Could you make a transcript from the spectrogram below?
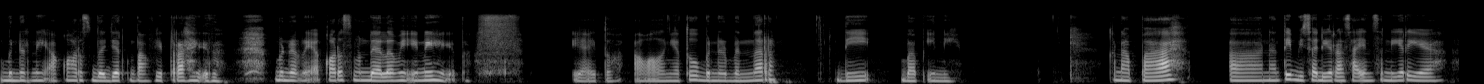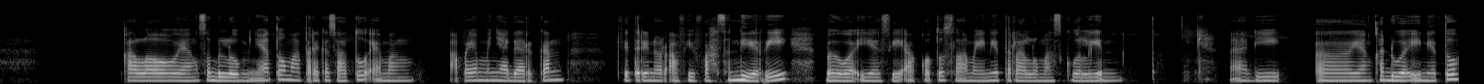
bener nih aku harus belajar tentang fitrah gitu. Bener nih aku harus mendalami ini gitu. Ya itu awalnya tuh bener-bener di bab ini. Kenapa? uh, nanti bisa dirasain sendiri ya. Kalau yang sebelumnya tuh materi ke satu emang apa yang menyadarkan Fitri Nur Afifah sendiri bahwa iya sih aku tuh selama ini terlalu maskulin. Gitu. Nah di uh, yang kedua ini tuh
